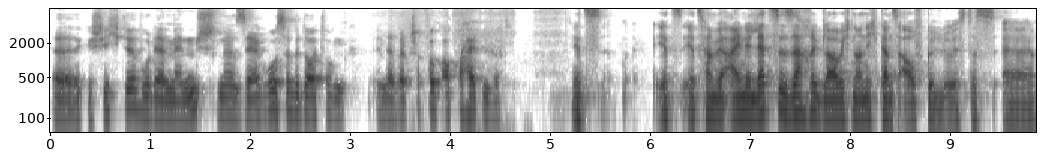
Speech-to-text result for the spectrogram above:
äh, Geschichte, wo der Mensch eine sehr große Bedeutung in der Wertschöpfung auch behalten wird. Jetzt, jetzt, jetzt haben wir eine letzte Sache, glaube ich, noch nicht ganz aufgelöst. Das äh,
